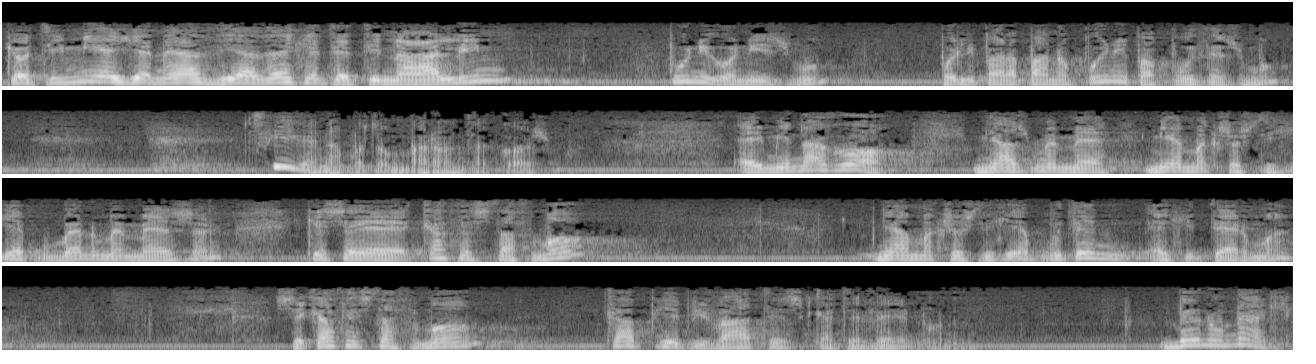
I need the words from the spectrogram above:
και ότι μία γενναία διαδέχεται την άλλη που είναι οι γονείς μου; Πολύ παραπάνω. Που είναι οι παππούδες μου; Φύγαν από τον παρόντα κόσμο. Έμεινα εγώ. Μοιάζουμε με μια μαξοστοιχεία που μπαίνουμε μέσα και σε κάθε σταθμό μια μαξοστοιχεία που δεν έχει τέρμα σε κάθε σταθμό κάποιοι επιβάτες κατεβαίνουν. Μπαίνουν άλλοι.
